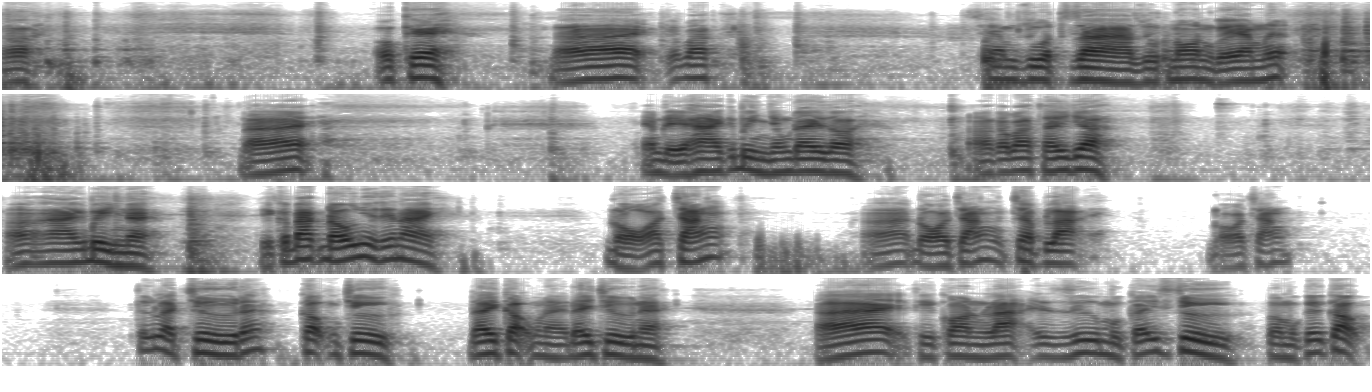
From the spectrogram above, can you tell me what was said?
Rồi. Ok. Đấy, các bác xem ruột già, ruột non của em đấy. Đấy em để hai cái bình trong đây rồi. Đó, các bác thấy chưa? Đó, hai cái bình này. Thì các bác đấu như thế này. Đỏ trắng. Đó, đỏ trắng chập lại. Đỏ trắng. Tức là trừ đó, cộng trừ. Đây cộng này đây trừ này. Đấy thì còn lại dư một cái trừ và một cái cộng.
